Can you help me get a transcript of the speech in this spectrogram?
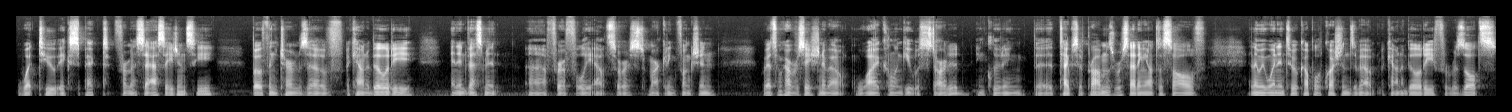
what to expect from a SaaS agency, both in terms of accountability and investment uh, for a fully outsourced marketing function. We had some conversation about why Kalungi was started, including the types of problems we're setting out to solve. And then we went into a couple of questions about accountability for results,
